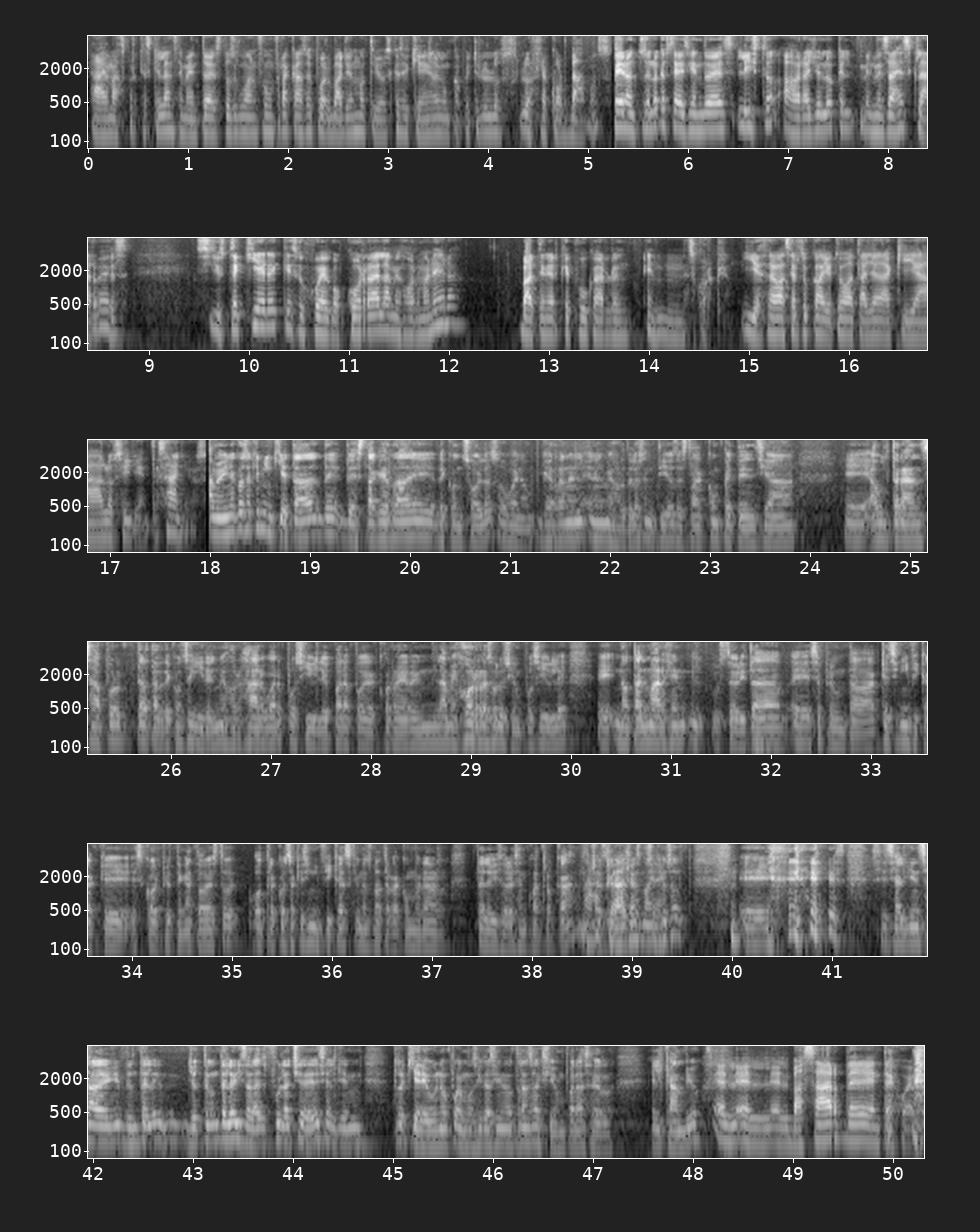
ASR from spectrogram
Además, porque es que el lanzamiento de Xbox One fue un fracaso por varios motivos que si quieren en algún capítulo los, los recordamos. Pero entonces lo que estoy diciendo es, listo, ahora yo lo que el mensaje es claro, es, si usted quiere que su juego corra de la mejor manera, va a tener que jugarlo en, en Scorpio. Y esa va a ser su caballito de batalla de aquí a los siguientes años. A mí una cosa que me inquieta de, de esta guerra de, de, consolas, o bueno, guerra en el, mejor de los sentidos, de esta competencia eh, a ultranza por tratar de conseguir el mejor hardware posible para poder correr en la mejor resolución posible. Eh, nota al margen, usted ahorita eh, se preguntaba qué significa que Scorpio tenga todo esto. Otra cosa que significa es que nos va a tocar comprar televisores en 4K. Ah, Muchas gracias, Microsoft. si, si, alguien sabe de un tele, yo tengo un televisor Full HD, si alguien requiere uno, podemos ir haciendo transacción para hacer el cambio. El, el, el bazar de entre juegos.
